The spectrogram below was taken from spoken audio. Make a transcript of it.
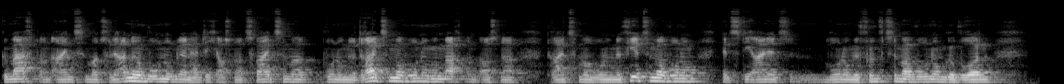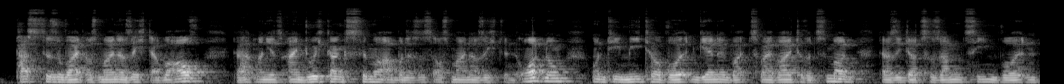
gemacht und ein Zimmer zu der anderen Wohnung. Dann hätte ich aus einer Zweizimmerwohnung eine Dreizimmerwohnung gemacht und aus einer Dreizimmerwohnung eine Vierzimmerwohnung. Jetzt die eine Wohnung eine Fünfzimmerwohnung geworden passte soweit aus meiner Sicht aber auch. Da hat man jetzt ein Durchgangszimmer, aber das ist aus meiner Sicht in Ordnung. Und die Mieter wollten gerne zwei weitere Zimmer, da sie da zusammenziehen wollten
